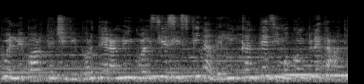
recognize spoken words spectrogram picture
Quelle porte ci riporteranno in qualsiasi sfida dell'incantesimo completata.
